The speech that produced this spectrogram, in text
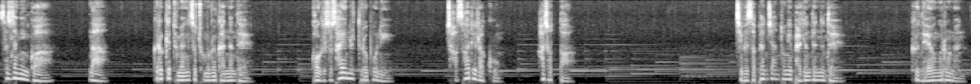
선생님과 나 그렇게 두 명이서 조문을 갔는데 거기서 사연을 들어보니 자살이라고 하셨다. 집에서 편지 한 통이 발견됐는데 그 내용으로는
